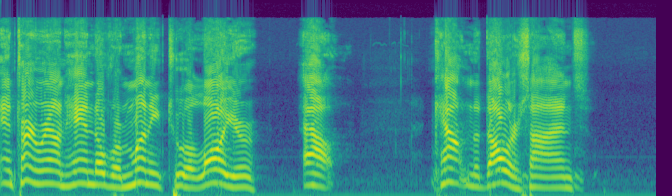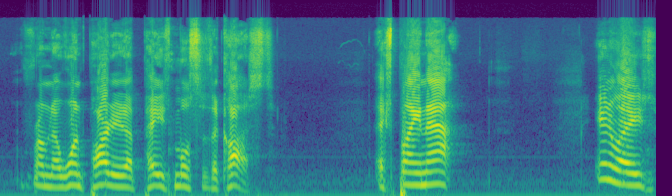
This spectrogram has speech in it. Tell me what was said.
and turn around and hand over money to a lawyer out counting the dollar signs from the one party that pays most of the cost? Explain that. Anyways,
